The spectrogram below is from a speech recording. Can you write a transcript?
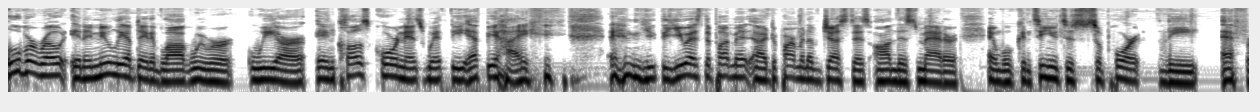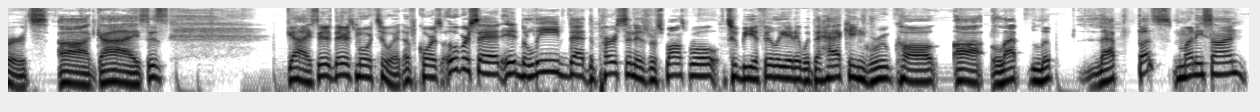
Uber wrote in a newly updated blog, "We were we are in close coordinates with the FBI and the U.S. Department uh, Department of Justice on this matter, and will continue to support the efforts." Uh guys, this guys there, there's more to it of course uber said it believed that the person is responsible to be affiliated with the hacking group called uh lap lip lapus money sign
